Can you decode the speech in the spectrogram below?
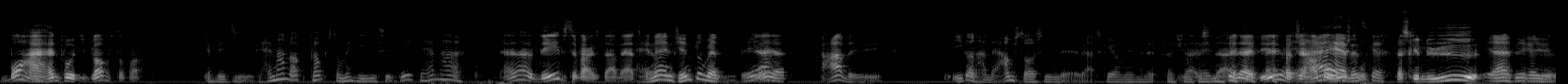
Hvor har han fået de blomster fra? Ved, det, han har nok blomster med hele tiden. Det, det, han, har, Han er jo det eneste faktisk, der er værd han er en gentleman. Det er, Ja, ja. ja ved, Egon har nærmest også en øh, værtsgave med med den flaske champagne. nej, nej, det er til ham ja, og ja, hustruen, den skal, der skal nyde. ja, det er rigtigt.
